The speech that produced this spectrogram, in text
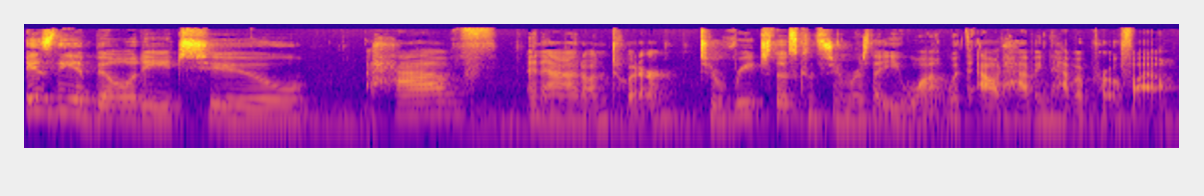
is the ability to have an ad on Twitter to reach those consumers that you want without having to have a profile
